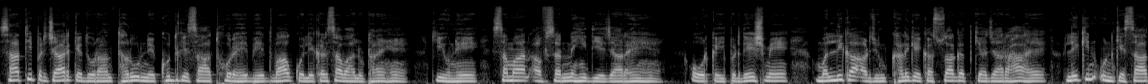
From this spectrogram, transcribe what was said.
साथ ही प्रचार के दौरान थरूर ने खुद के साथ हो रहे भेदभाव को लेकर सवाल उठाए हैं कि उन्हें समान अवसर नहीं दिए जा रहे हैं। और कई प्रदेश में मल्लिका अर्जुन खड़गे का स्वागत किया जा रहा है, लेकिन उनके साथ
